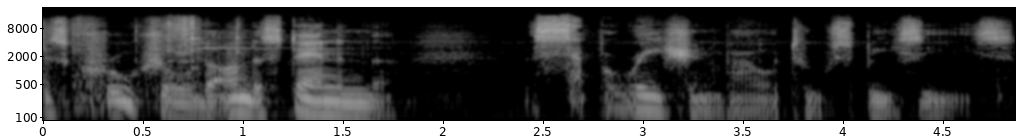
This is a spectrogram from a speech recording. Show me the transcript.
is crucial to understanding the, the separation of our two species.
